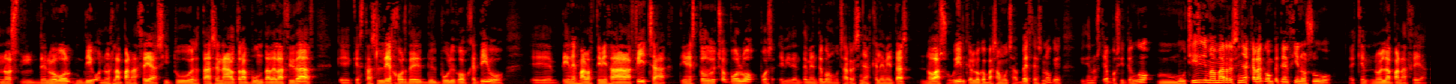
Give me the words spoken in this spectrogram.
no es, de nuevo digo, no es la panacea. Si tú estás en la otra punta de la ciudad, que, estás lejos de, del público objetivo, eh, tienes mal optimizada la ficha, tienes todo hecho polvo, pues evidentemente por muchas reseñas que le metas no va a subir, que es lo que pasa muchas veces, ¿no? Que dicen, hostia, pues si tengo muchísimas más reseñas que la competencia y no subo, es que no es la panacea.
